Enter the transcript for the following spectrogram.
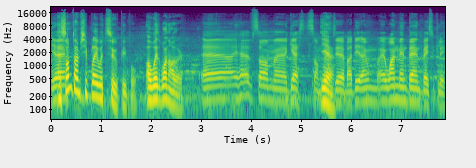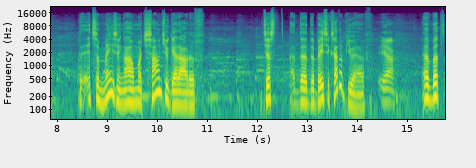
Yeah. And sometimes you play with two people or with one other. Uh, I have some uh, guests sometimes. Yeah. Yeah, but I'm a one-man band basically. It's amazing how much sound you get out of just uh, the the basic setup you have. Yeah. Uh, but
